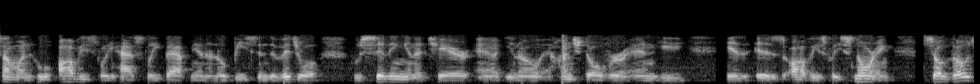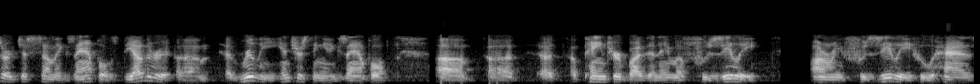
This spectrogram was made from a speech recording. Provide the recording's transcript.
someone who obviously has sleep apnea, and an obese individual who's sitting in a chair, and, uh, you know, hunched over, and he is, is obviously snoring. So those are just some examples. The other um, a really interesting example, uh, uh, a, a painter by the name of Fuseli, Henri Fuseli, who has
